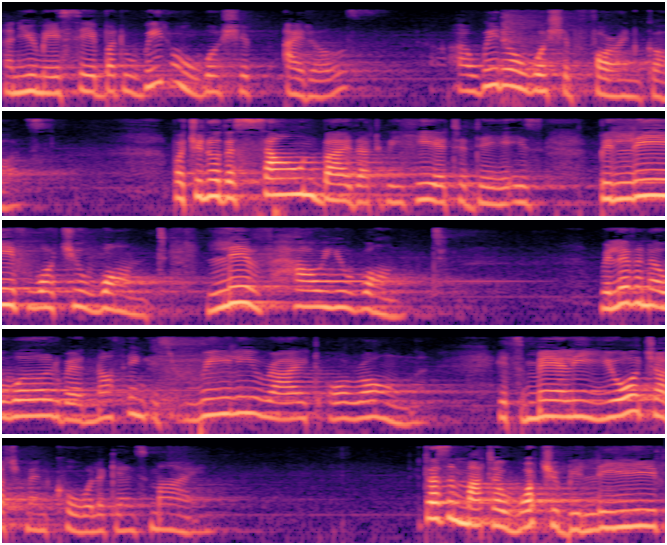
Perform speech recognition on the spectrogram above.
And you may say, but we don't worship idols, uh, we don't worship foreign gods. But you know, the soundbite that we hear today is believe what you want, live how you want. We live in a world where nothing is really right or wrong. It's merely your judgment call against mine. It doesn't matter what you believe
